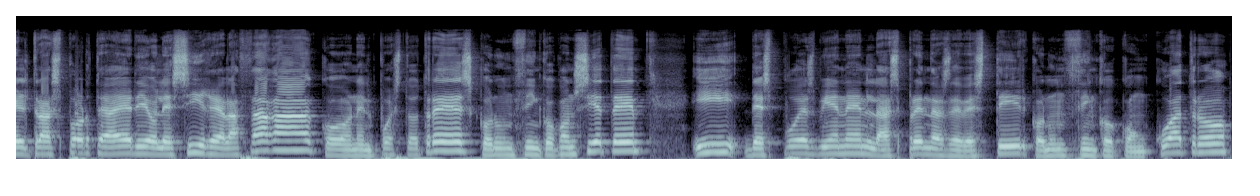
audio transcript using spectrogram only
El transporte aéreo le sigue a la zaga con el puesto 3, con un 5,7. Y después vienen las prendas de vestir con un 5,4.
